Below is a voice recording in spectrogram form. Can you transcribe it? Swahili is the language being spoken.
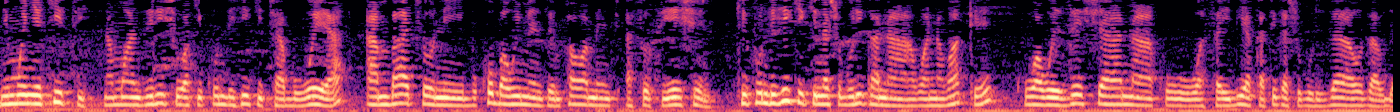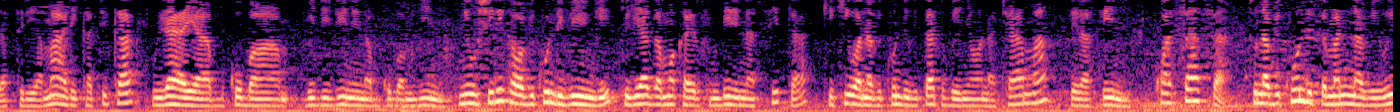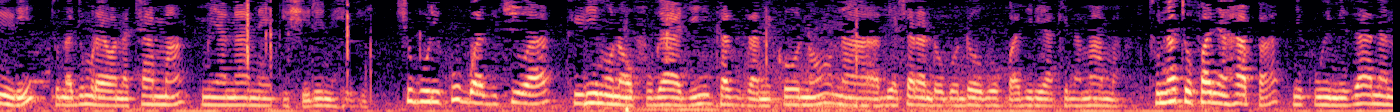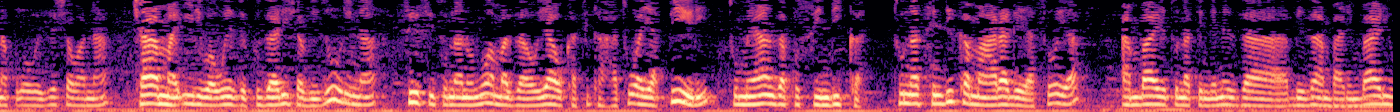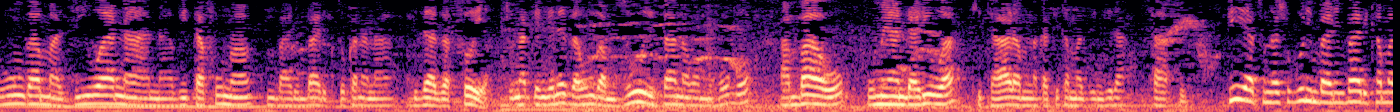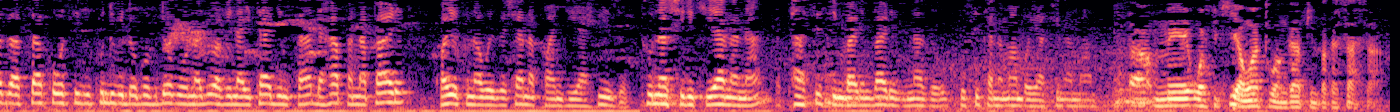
ni mwenyekiti na mwanzilishi wa kikundi hiki cha Buwea ambacho ni Bukoba Women's Empowerment Association. Kikundi hiki kinashughulika na wanawake kuwawezesha na kuwasaidia katika shughuli zao za ujasiriamali katika wilaya ya Bukoba vijijini na Bukoba mjini. Ni ushirika wa vikundi vingi, kilianza mwaka elfu mbili na sita kikiwa na vikundi vitatu vyenye wanachama thelathini. Kwa sasa tuna vikundi themanini na viwili, tuna jumla ya wanachama mia nane ishirini hivi shughuli kubwa zikiwa kilimo na ufugaji, kazi za mikono na biashara ndogo ndogo kwa ajili ya kina mama. Tunachofanya hapa ni kuhimizana na kuwawezesha wanachama ili waweze kuzalisha vizuri, na sisi tunanunua mazao yao. Katika hatua ya pili, tumeanza kusindika. Tunasindika maharage ya soya ambayo tunatengeneza bidhaa mbalimbali, unga, maziwa na na vitafunwa mbalimbali kutokana na bidhaa za soya. Tunatengeneza unga mzuri sana wa mhogo ambao umeandaliwa kitaalamu na katika mazingira safi. Pia tuna shughuli mbalimbali kama za sakosi, vikundi vidogo vidogo, unajua vinahitaji msaada hapa na pale. Kwa hiyo tunawezeshana kwa njia hizo. Tunashirikiana na taasisi mbalimbali zinazohusika na mambo ya kina mama. Mmewafikia watu wangapi mpaka sasa?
